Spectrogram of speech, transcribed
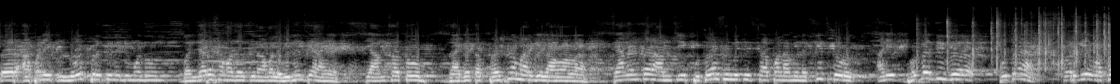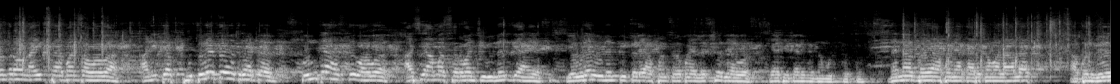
तर आपण एक लोकप्रतिनिधीमधून बंजारा समाजातून आम्हाला विनंती आहे की आमचा तो जागेचा प्रश्न मार्गी लावावा. त्यानंतर आमची पुतळा समिती स्थापन आम्ही नक्कीच करू. आणि भव्य दिव्य पुतळा स्वर्गीय वसंतराव नाईक साहेबांचा व्हावा आणि त्या पुतळ्याचं उद्घाटन तुमच्या हस्ते व्हावं अशी आम्हा सर्वांची विनंती आहे. एवढ्या विनंतीकडे आपण कृपया लक्ष द्यावं. या ठिकाणी मी नमूद करतो. धन्यवाद भैया आपण या कार्यक्रमाला आलात. आपण वेळ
